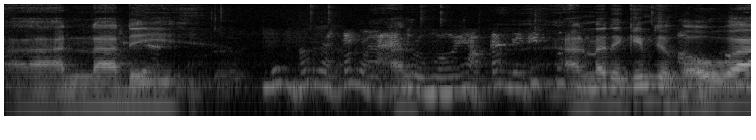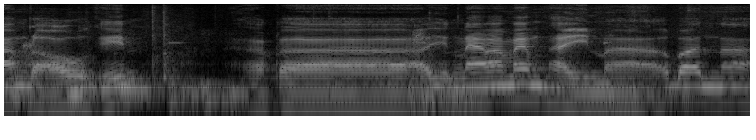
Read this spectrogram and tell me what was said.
À, anh à, đi anh, anh mới đi kiếm sư phụ qua Ấn Độ kiếm hoặc là ở Việt Nam mấy ông thầy mà ở bên à,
